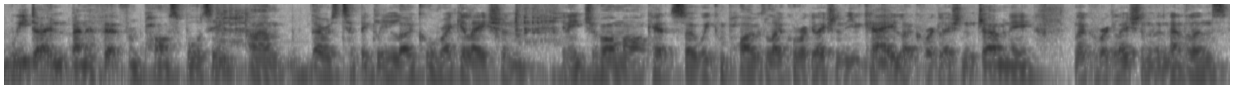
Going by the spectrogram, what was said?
We don't benefit from passporting. Um, there is typically local regulation in each of our markets, so we comply with local regulation in the UK, local regulation in Germany, local regulation in the Netherlands.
